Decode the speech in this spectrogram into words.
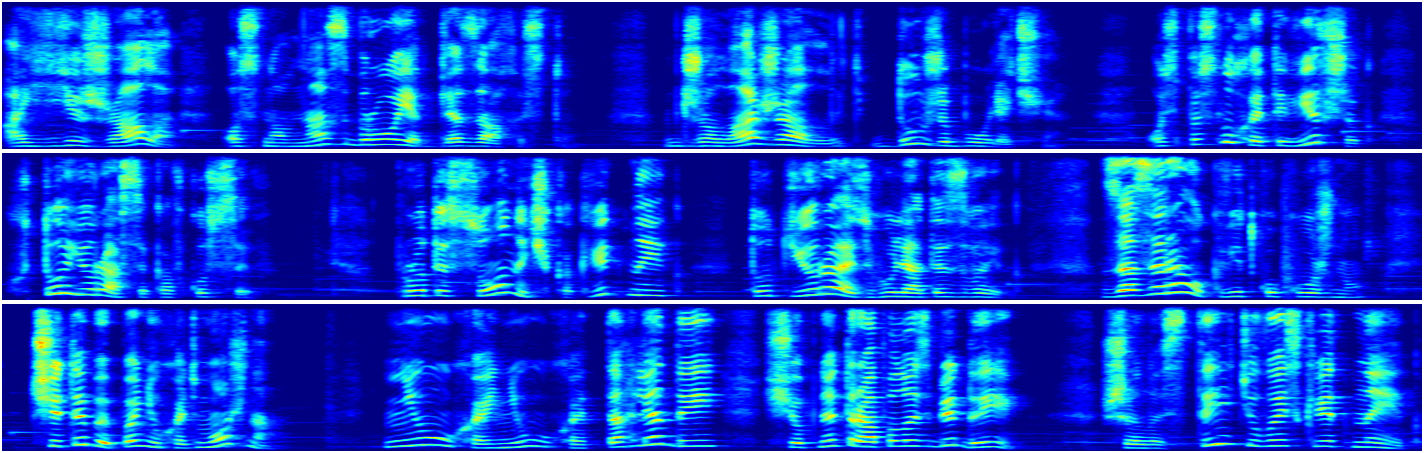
а її жала основна зброя для захисту. Бджола жалить дуже боляче. Ось послухайте віршик, хто Юрасика вкусив. Проти сонечка квітник, тут Юрась гуляти звик. Зазира у квітку кожну. Чи тебе понюхать можна? Нюхай, нюхай та гляди, щоб не трапилось біди. Шелестить увесь квітник,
